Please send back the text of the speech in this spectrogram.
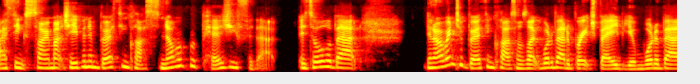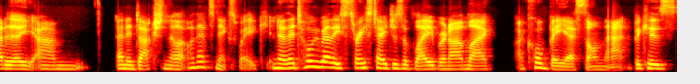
I think so much, even in birthing class, no one prepares you for that. It's all about, you know, I went to birthing class and I was like, what about a breech baby? And what about a um an induction? They're like, oh, that's next week. You know, they're talking about these three stages of labor. And I'm like, I call BS on that because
